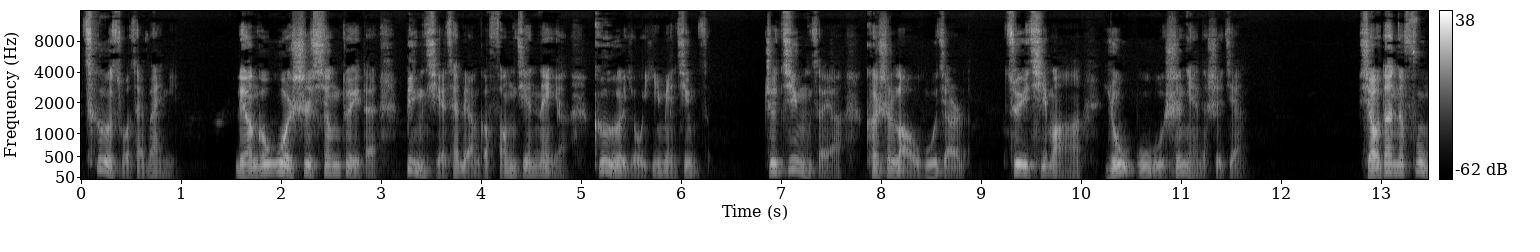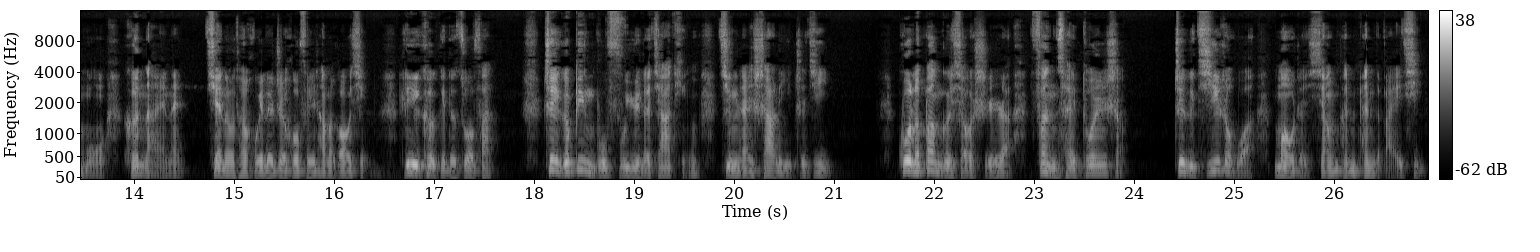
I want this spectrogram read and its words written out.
厕所在外面，两个卧室相对的，并且在两个房间内啊各有一面镜子。这镜子呀可是老物件了，最起码有五十年的时间。小丹的父母和奶奶见到他回来之后，非常的高兴，立刻给他做饭。这个并不富裕的家庭竟然杀了一只鸡。过了半个小时啊，饭菜端上，这个鸡肉啊冒着香喷喷的白气，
